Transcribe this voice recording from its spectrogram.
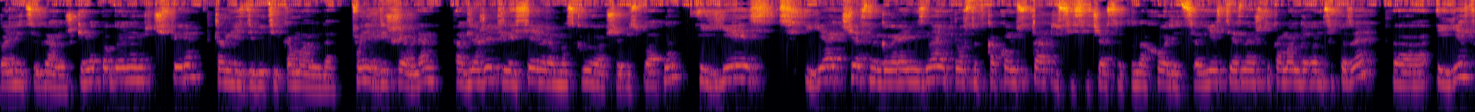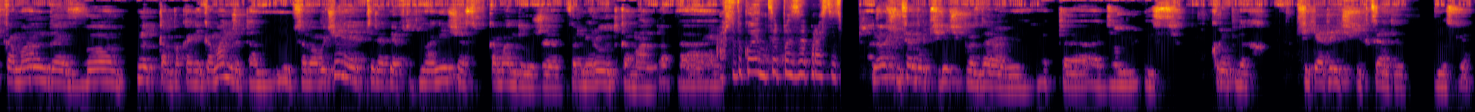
больница Ганушкина ПБ номер 4. Там есть DBT-команда. У них дешевле. А для жителей севера Москвы вообще бесплатно. И есть... Я, честно говоря, не знаю просто в каком статусе сейчас это находится. Есть, я знаю, что команда в НЦПЗ, а, и есть команда в... Ну, там пока не команда, там самообучение терапевтов, но они сейчас сейчас в команду уже формируют команду. А что такое НЦПЗ, простите? Ну, общем, Центр психического здоровья. Это один из крупных психиатрических центров в Москве.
